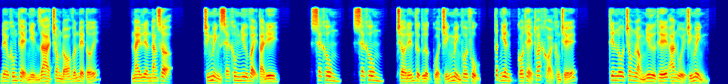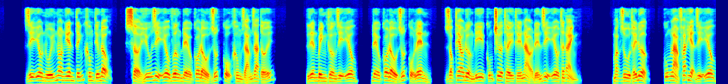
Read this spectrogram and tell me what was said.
đều không thể nhìn ra trong đó vấn đề tới. Này liền đang sợ. Chính mình sẽ không như vậy tài đi. Sẽ không, sẽ không, chờ đến thực lực của chính mình khôi phục, tất nhiên có thể thoát khỏi khống chế. Thiên lô trong lòng như thế an ủi chính mình. Dị yêu núi non yên tĩnh không tiếng động, sở hữu dị yêu vương đều co đầu rút cổ không dám ra tới. Liên bình thường dị yêu, đều co đầu rút cổ lên, dọc theo đường đi cũng chưa thấy thế nào đến dị yêu thân ảnh. Mặc dù thấy được, cũng là phát hiện dị yêu,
